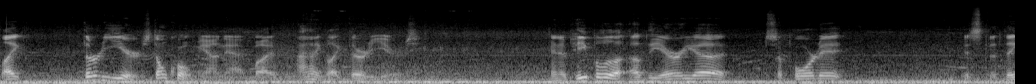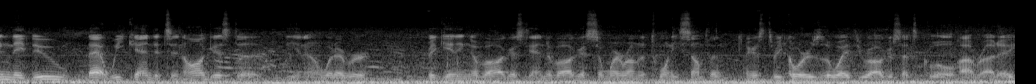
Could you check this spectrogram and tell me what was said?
Like 30 years. Don't quote me on that, but I think like 30 years. And the people of the area support it. It's the thing they do that weekend. It's in August, uh, you know, whatever beginning of August, end of August, somewhere around the 20 something. I guess three quarters of the way through August. That's a cool hot rod, eh?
